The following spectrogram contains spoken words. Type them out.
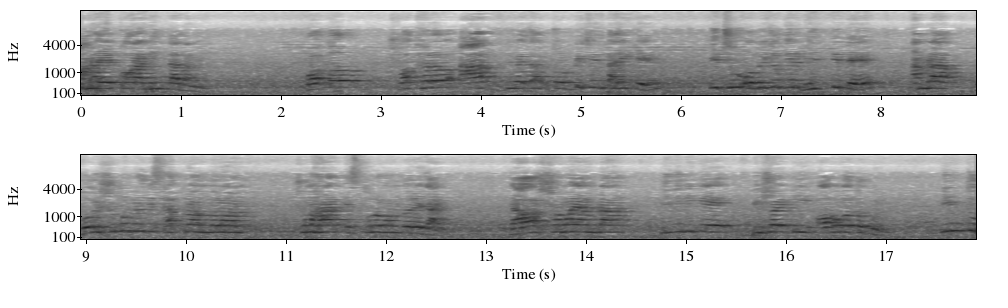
আমরা এর করা নিন্দা জানাই গত সতেরো আট দুই হাজার চব্বিশ তারিখে কিছু অভিযোগের ভিত্তিতে আমরা বৈষম্য বিরোধী ছাত্র আন্দোলন সোনাহাট স্থলবন্দরে যাই। যাওয়ার সময় আমরা বিজিবিকে বিষয়টি অবগত করি। কিন্তু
